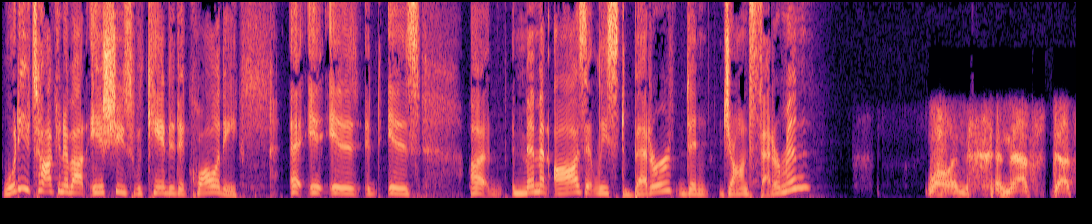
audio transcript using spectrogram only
What are you talking about issues with candidate quality? Uh, is is uh, Mehmet Oz at least better than John Fetterman? Well, and and that's that's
